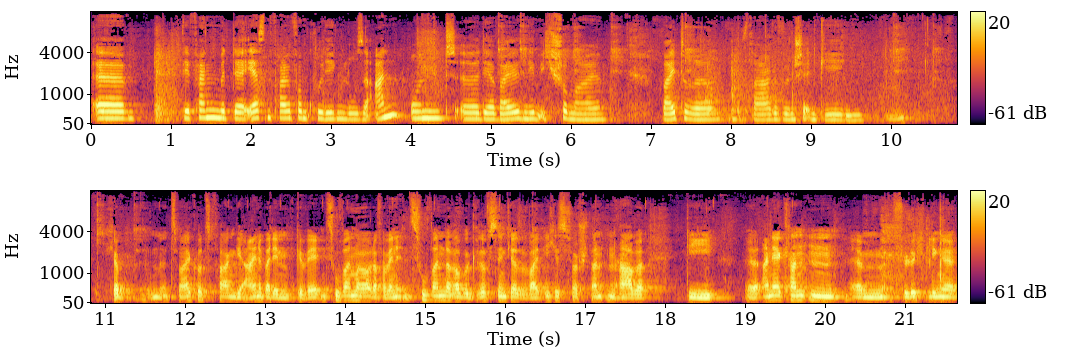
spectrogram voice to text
Äh, wir fangen mit der ersten Frage vom Kollegen Lose an und äh, derweil nehme ich schon mal weitere Fragewünsche entgegen. Ich habe äh, zwei kurze Fragen. Die eine bei dem gewählten Zuwanderer oder verwendeten Zuwandererbegriff sind ja, soweit ich es verstanden habe, die äh, anerkannten ähm, Flüchtlinge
